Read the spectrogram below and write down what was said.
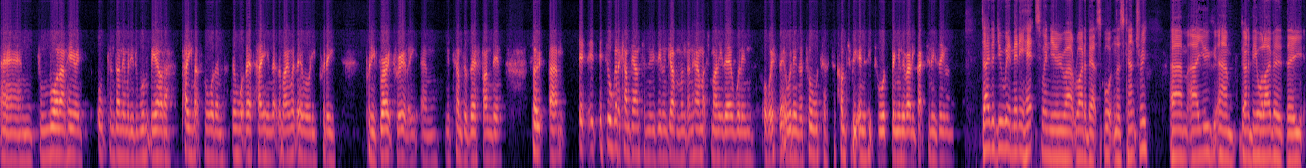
And from what I'm hearing, Auckland Unlimited wouldn't be able to pay much more than, than what they're paying at the moment. They're already pretty pretty broke really um, in terms of their funding. So um, it, it, it's all going to come down to the New Zealand government and how much money they're willing, or if they're willing at all, to, to contribute anything towards bringing the rally back to New Zealand. David, you wear many hats when you uh, write about sport in this country. Um, are you um, going to be all over the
